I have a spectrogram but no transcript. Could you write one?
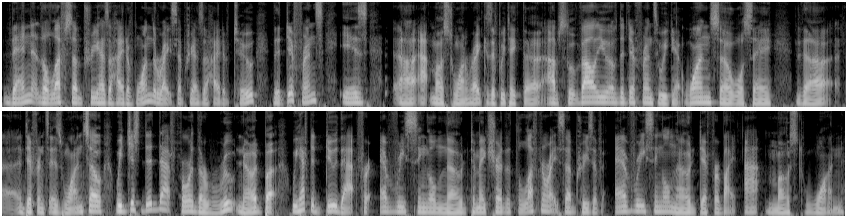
then the left subtree has a height of 1, the right subtree has a height of 2. The difference is uh, at most 1, right? Because if we take the absolute value of the difference, we get 1. So we'll say the uh, difference is 1. So we just did that for the root node, but we have to do that for every single node to make sure that the left and right subtrees of every single node differ by at most 1.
